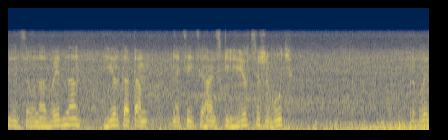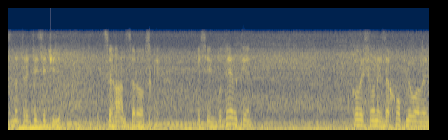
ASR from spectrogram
Дивіться, вона видна. Гірка там на цій циганській гірці живуть приблизно 3000 циган сорокських. Ось їх будинки. Колись вони захоплювали,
